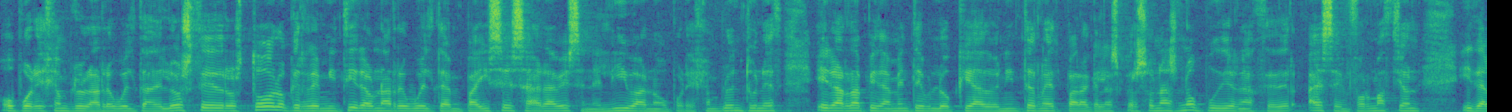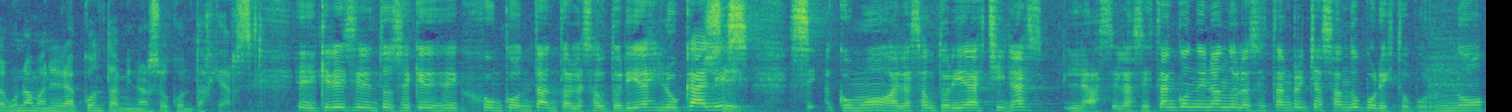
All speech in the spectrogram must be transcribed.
o, por ejemplo, la revuelta de los cedros, todo lo que remitiera a una revuelta en países árabes, en el Líbano o, por ejemplo, en Túnez, era rápidamente bloqueado en Internet para que las personas no pudieran acceder a esa información y de alguna manera contaminarse o contagiarse. Eh, quiere decir entonces que desde Hong Kong tanto a las autoridades locales como a las autoridades chinas las, las están condenando, las están rechazando por esto, por no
